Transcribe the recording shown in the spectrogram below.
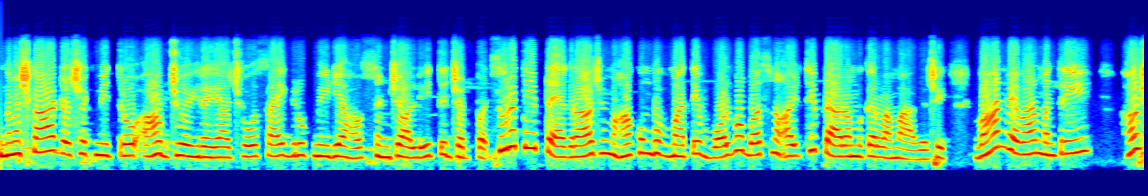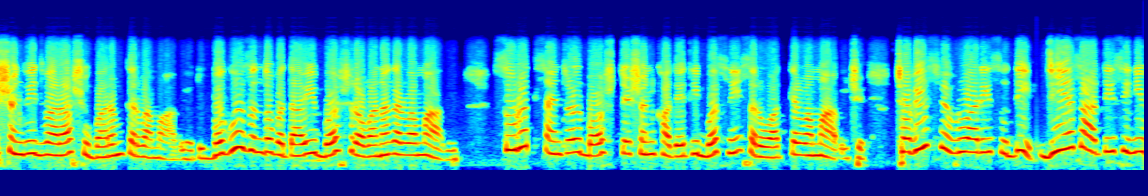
નમસ્કાર, દર્શક મિત્રો, આપ જોઈ રહ્યા છો સાઈ ગ્રુપ મીડિયા હાઉસ સંચાલિત ઝટપટ. સુરતથી પ્રયાગરાજ મહાકુંભ માટે વોલ્વો બસનો આજથી પ્રારંભ કરવામાં આવ્યો છે. વાહન વ્યવહાર મંત્રી હર્ષ સંઘવી દ્વારા શુભારંભ કરવામાં આવ્યો હતો. ભગવો ધંધો બતાવી બસ રવાના કરવામાં આવી. સુરત સેન્ટ્રલ બસ સ્ટેશન ખાતેથી બસની શરૂઆત કરવામાં આવી છે. છવ્વીસ ફેબ્રુઆરી સુધી જીએસઆરટીસી ની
